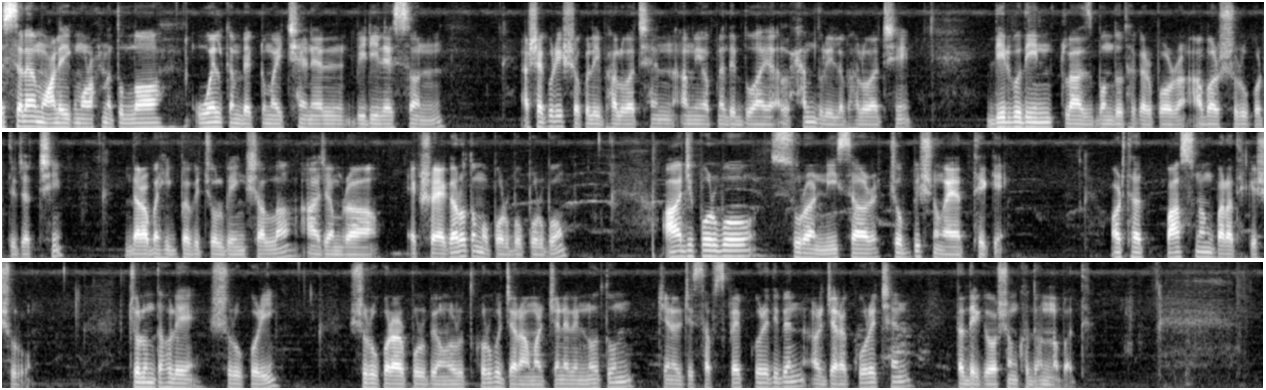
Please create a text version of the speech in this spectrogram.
আসসালামু আলাইকুম রহমতুল্লাহ welcome back to my channel BD lesson আশা করি সকলেই ভালো আছেন আমি আপনাদের দোয়ায় আলহামদুলিল্লাহ ভালো আছি। দীর্ঘদিন ক্লাস বন্ধ থাকার পর আবার শুরু করতে যাচ্ছি। ধারাবাহিকভাবে চলবে ইনশাল্লাহ আজ আমরা একশো এগারোতম পর্ব পড়ব। আজ পড়ব সুরা নিসার চব্বিশ নং আয়াত থেকে। অর্থাৎ পাঁচ নং পাড়া থেকে শুরু। চলুন তাহলে শুরু করি। শুরু করার পূর্বে অনুরোধ করব যারা আমার চ্যানেলে নতুন চ্যানেলটি সাবস্ক্রাইব করে দিবেন আর যারা করেছেন তাদেরকে অসংখ্য ধন্যবাদ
